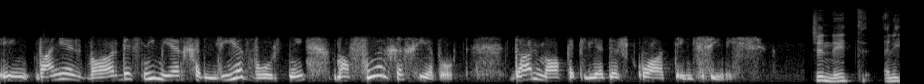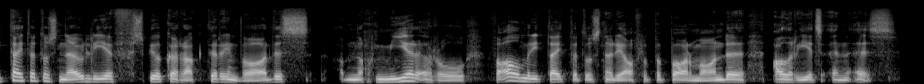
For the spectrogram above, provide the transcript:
en wanneer waardes nie meer geleef word nie maar voorgegee word dan maak dit leerders kwaad en sinies. Genet, in die tyd wat ons nou leef, speel karakter en waardes nog meer 'n rol, veral met die tyd wat ons nou die afgelope paar maande alreeds in is.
